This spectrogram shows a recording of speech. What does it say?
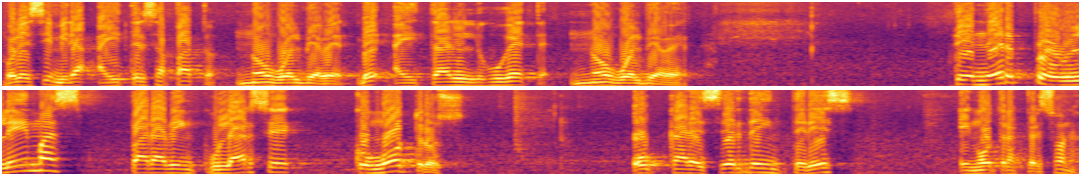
Vos le decís, mira, ahí está el zapato, no vuelve a ver. Ve, ahí está el juguete, no vuelve a ver. Tener problemas para vincularse con otros o carecer de interés en otras personas.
